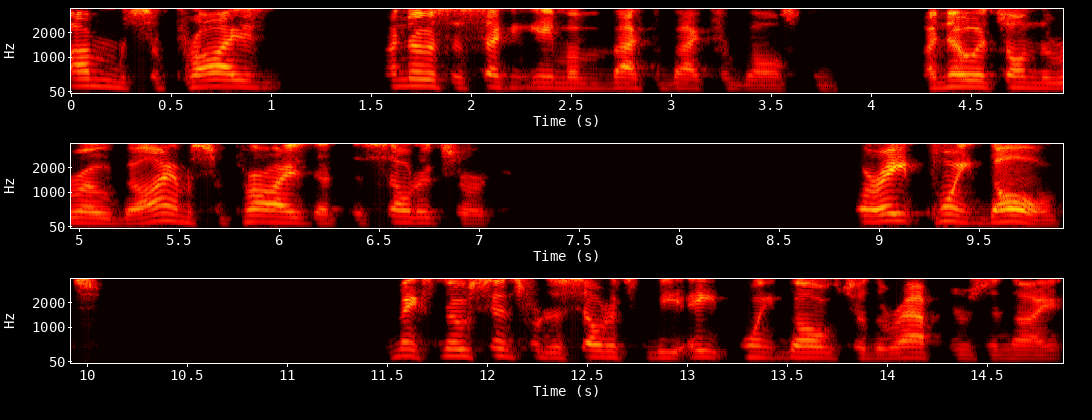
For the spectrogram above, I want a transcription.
I'm surprised. I know it's the second game of a back to back for Boston. I know it's on the road, but I am surprised that the Celtics are are eight point dogs. It makes no sense for the Celtics to be eight point dogs to the Raptors tonight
